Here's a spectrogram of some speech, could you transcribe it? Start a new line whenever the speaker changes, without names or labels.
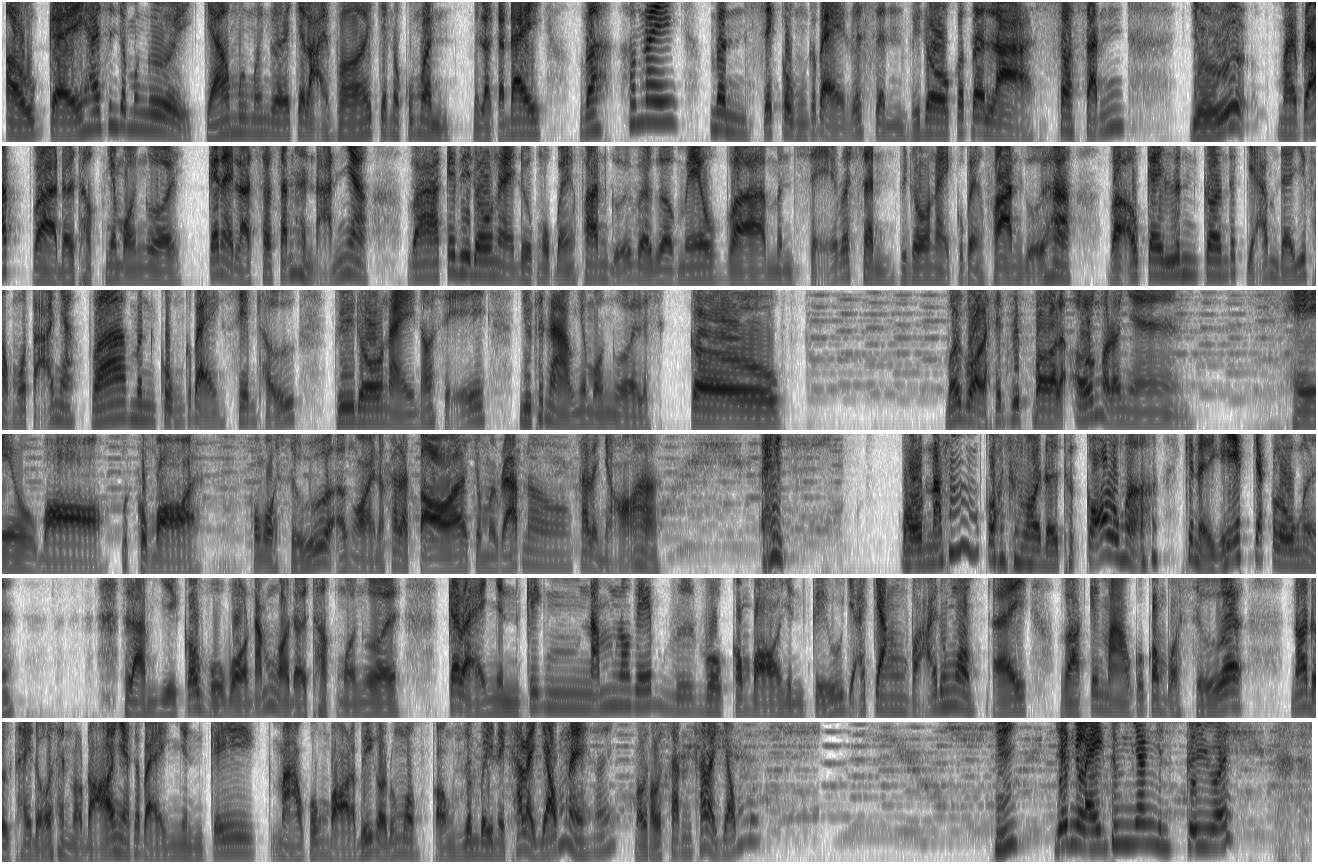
Ok, hi xin chào mọi người, chào mừng mọi người đã trở lại với channel của mình. Mình là cả đây. Và hôm nay mình sẽ cùng các bạn reaction video có tên là So sánh giữa Minecraft và đời thật nha mọi người. Cái này là so sánh hình ảnh nha. Và cái video này được một bạn fan gửi về Gmail Và mình sẽ reaction video này của bạn fan gửi ha. Và ok, link kênh tác giả mình để dưới phần mô tả nha. Và mình cùng các bạn xem thử video này nó sẽ như thế nào nha mọi người. Let's go. Mới vô là thấy Ripper là ớn rồi đó nha heo bò. Ui, con bò à? con bò sữa ở ngoài nó khá là to á trong rap nó khá là nhỏ ha. Ê, bò nấm con ngoài đời thật có luôn hả? Cái này ghép chắc luôn à. Làm gì có vụ bò nấm ngoài đời thật mọi người. Các bạn nhìn cái nấm nó ghép vô con bò nhìn kiểu giả chăn vải đúng không? Đây và cái màu của con bò sữa nó được thay đổi thành màu đỏ nha các bạn. Nhìn cái màu của con bò là biết rồi đúng không? Còn zombie này khá là giống này đấy màu, màu xanh khá là giống dân làng thương nhân nhìn kỳ vậy.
